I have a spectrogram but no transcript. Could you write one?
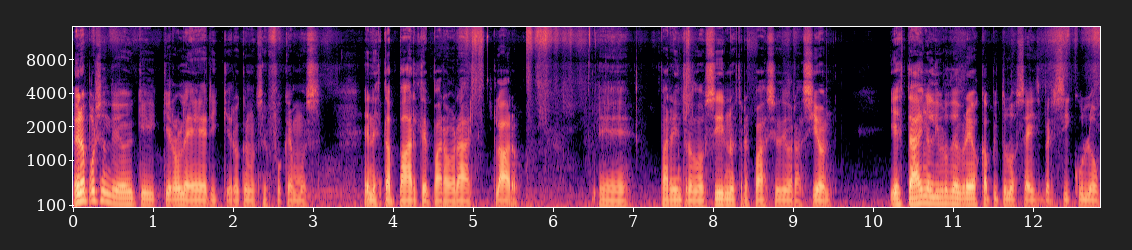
Hay una porción de hoy que quiero leer y quiero que nos enfoquemos en esta parte para orar, claro, eh, para introducir nuestro espacio de oración. Y está en el libro de Hebreos capítulo 6, versículo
